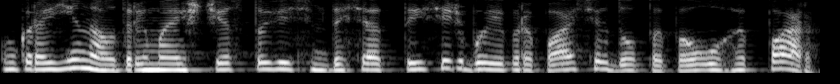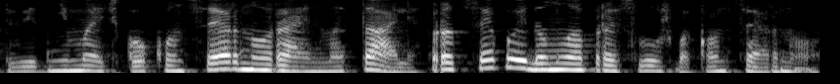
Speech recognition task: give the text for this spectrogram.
Україна отримає ще 180 тисяч боєприпасів до ППО Гепард від німецького концерну Райнметаль. Про це повідомила прес-служба концерну.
